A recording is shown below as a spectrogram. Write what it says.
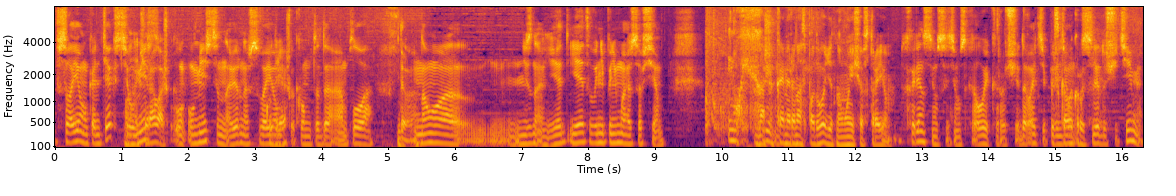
в своем контексте Он уместен, у- уместен, наверное, в своем Кудряшка. каком-то да, амплуа. Да. Но не знаю, я, я этого не понимаю совсем. Ну, Наша камера нас подводит, но мы еще встроем. хрен с ним, с этим скалой, короче. Давайте Скала перейдем к круто. следующей теме.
